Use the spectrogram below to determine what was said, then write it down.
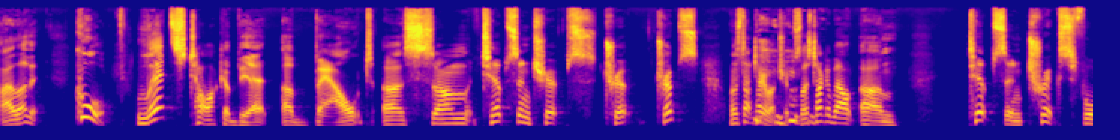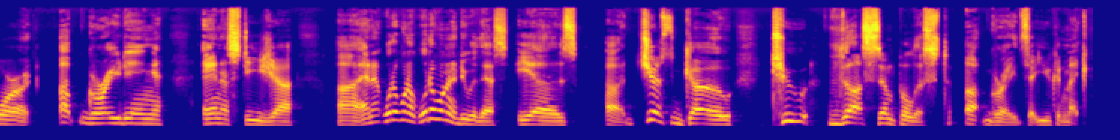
I love it. Cool. Let's talk a bit about uh, some tips and trips. Trip trips. Let's not talk about trips. Let's talk about um, tips and tricks for upgrading anesthesia. Uh, and what I want to what I want to do with this is uh, just go to the simplest upgrades that you can make.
